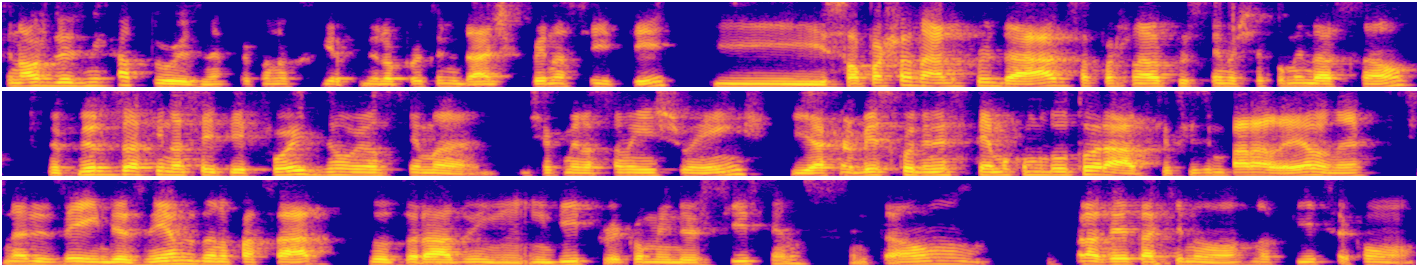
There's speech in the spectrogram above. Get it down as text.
final de 2014, né? Foi quando eu consegui a primeira oportunidade, que foi na CIT, e sou apaixonado por dados, sou apaixonado por sistemas de recomendação. Meu primeiro desafio na CIT foi desenvolver um sistema de recomendação end-to-end, e acabei escolhendo esse tema como doutorado, que eu fiz em paralelo, né? Finalizei em dezembro do ano passado, doutorado em, em Deep Recommender Systems, então Prazer estar aqui no, no Pizza com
